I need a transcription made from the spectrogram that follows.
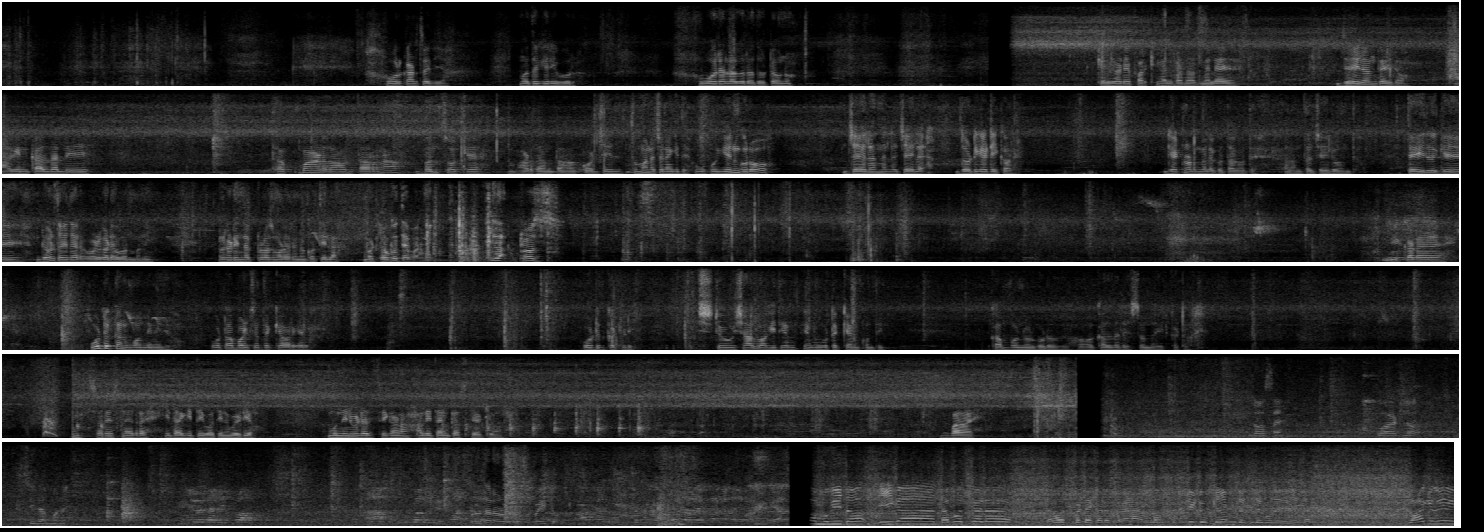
ಊರು ಕಾಣ್ತಾ ಇದೆಯಾ? ಮಧುಗಿರಿ ಊರು. ಊರೆಲ್ಲ ಬರೋದು ಟೌನು ಕೆಳಗಡೆ ಪಾರ್ಕಿಂಗಲ್ಲಿ ಬಂದಾದಮೇಲೆ ಜೈಲು ಅಂತ ಇದು. ಆಗಿನ ಕಾಲದಲ್ಲಿ ತಪ್ಪು ಮಾಡ್ದ ಅಂಥವ್ರನ್ನ ಬಂದಿಸೋಕೆ ಮಾಡ್ದಂತಹ ಕೋಟ್ ಜೈಲ್ ತುಂಬಾ ಚೆನ್ನಾಗಿದೆ. ಓಹೋ, ಏನು ಗುರು? ಜೈಲನ್ನೆಲ್ಲ ಜೈಲೇ. ದೊಡ್ಡ ಗೇಟ್ ಇಕ್ಕವ್ರೆ ಗೇಟ್ ನೋಡಿದ್ಮೇಲೆ ಗೊತ್ತಾಗುತ್ತೆ ಅದಂಥ ಜೈಲು ಅಂತ. ಜೈಲಿಗೆ ಡೋರ್ ತೆಗಿತಾರೆ, ಒಳಗಡೆ ಹೋಗೋಣ ಬನ್ನಿ ಒಳಗಡೆಯಿಂದ ಕ್ಲೋಸ್ ಮಾಡೋರೇನೋ ಗೊತ್ತಿಲ್ಲ ಬಟ್ ಹೋಗುತ್ತೆ ಬನ್ನಿ. ಇಲ್ಲ ಕ್ಲೋಸ್ ಈ ಕಡೆ ಊಟಕ್ಕೆ ಅಂದ್ಕೊಂತೀನಿ ಇದು. ಊಟ ಬಳಸೋದಕ್ಕೆ ಅವ್ರಿಗೆಲ್ಲ. ಊಟದ ಕಟ್ಟಡಿ. ಇಷ್ಟು ವಿಶಾಲವಾಗಿದೆ ಅಂತ ನಾನು ಊಟಕ್ಕೆ ಅನ್ಕೊತೀನಿ. ಕಾಂಪೌಂಡ್ ನೋಡ್ಬೋದು ಆ ಕಾಲದಲ್ಲಿ ಎಷ್ಟೊಂದು ಹೈಟ್ ಕಟ್ಟವ್ರೆ. ಸರಿ ಸ್ನೇಹಿತರೆ ಇದಾಗಿತ್ತು ಇವತ್ತಿನ ವಿಡಿಯೋ ಮುಂದಿನ ವಿಡಿಯೋದಲ್ಲಿ ಸಿಗೋಣ. ಅಲ್ಲಿ ತನಕ ಸ್ಟೇಟ್ ಬಾಯ್ ದೋಸೆ ಹೋಟ್ಲು ಸೀದಾ ಮನೆ. ಬ್ರದರ್ ಅವ್ರ ಫಸ್ಟ್ ಬೈಟು ಮುಗೀತು. ಈಗ ದಬೋಸ್ ಕಡೆ ದಬೋಸ್ಪೇಟೆ ಕಡೆ ಪ್ರಯಾಣ. ಇನ್ನೊಂದು ಫಿಫ್ಟಿ ಟು ಕಿಲೋಮೀಟರ್ಸ್ ಇದೆ. ಇಲ್ಲಿಂದ ಬ್ಲಾಗಿಲ್ಲಿ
